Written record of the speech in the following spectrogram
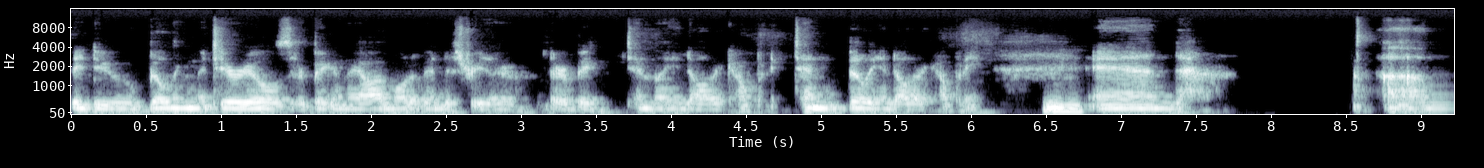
they do building materials. They're big in the automotive industry. They're they're a big ten million dollar company, ten billion dollar company, mm-hmm. and um,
